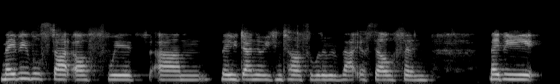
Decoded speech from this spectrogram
maybe we'll start off with um, maybe Daniel, you can tell us a little bit about yourself and maybe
